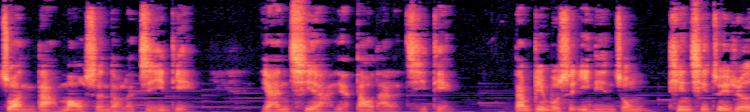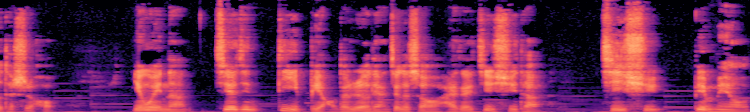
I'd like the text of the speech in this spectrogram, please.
壮大茂盛到了极点，阳气啊也到达了极点。但并不是一年中天气最热的时候，因为呢，接近地表的热量这个时候还在继续的积蓄，并没有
